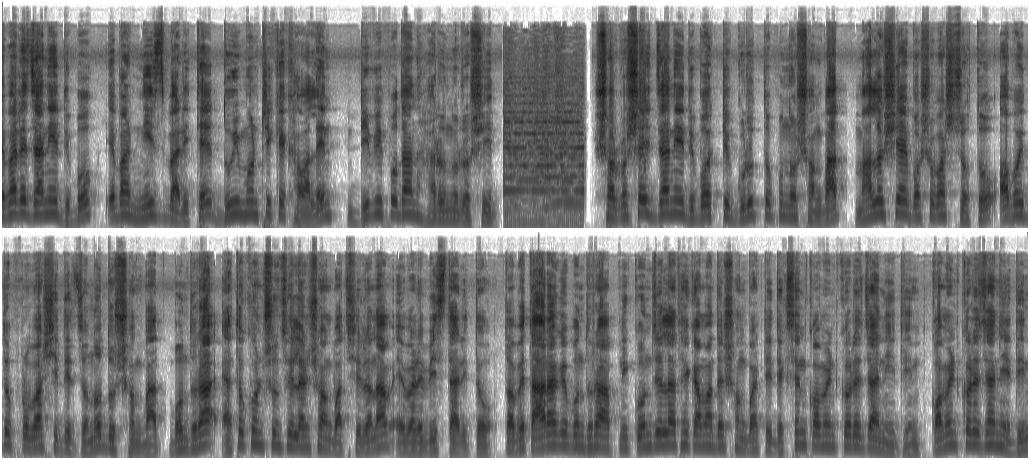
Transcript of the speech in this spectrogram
এবারে জানিয়ে দিব, এবার নিজ বাড়িতে দুই মন্ত্রীকে খাওয়ালেন ডিবি প্রধান হারুনুর রশিদ। সর্বশেষ জানিয়ে দিব একটি গুরুত্বপূর্ণ সংবাদ, মালয়েশিয়ায় বসবাসরত অবৈধ প্রবাসীদের জন্য দুঃসংবাদ। বন্ধুরা, এতক্ষণ শুনছিলেন সংবাদ শিরোনাম, এবারে বিস্তারিত। তবে তার আগে বন্ধুরা, আপনি কোন জেলা থেকে আমাদের সংবাদটি দেখছেন কমেন্ট করে জানিয়ে দিন। কমেন্ট করে জানিয়ে দিন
